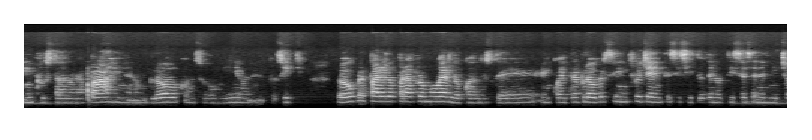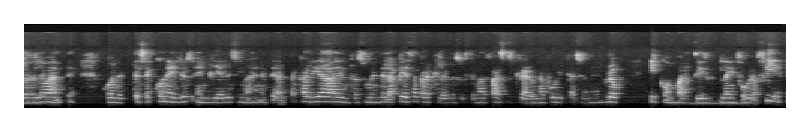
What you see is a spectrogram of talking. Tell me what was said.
incrustado en una página, en un blog, con su dominio, en tu sitio. Luego prepárelo para promoverlo cuando usted encuentre bloggers influyentes y sitios de noticias en el nicho relevante. Conéctese con ellos, envíeles imágenes de alta calidad y un resumen de la pieza para que les resulte más fácil crear una publicación en blog y compartir la infografía.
